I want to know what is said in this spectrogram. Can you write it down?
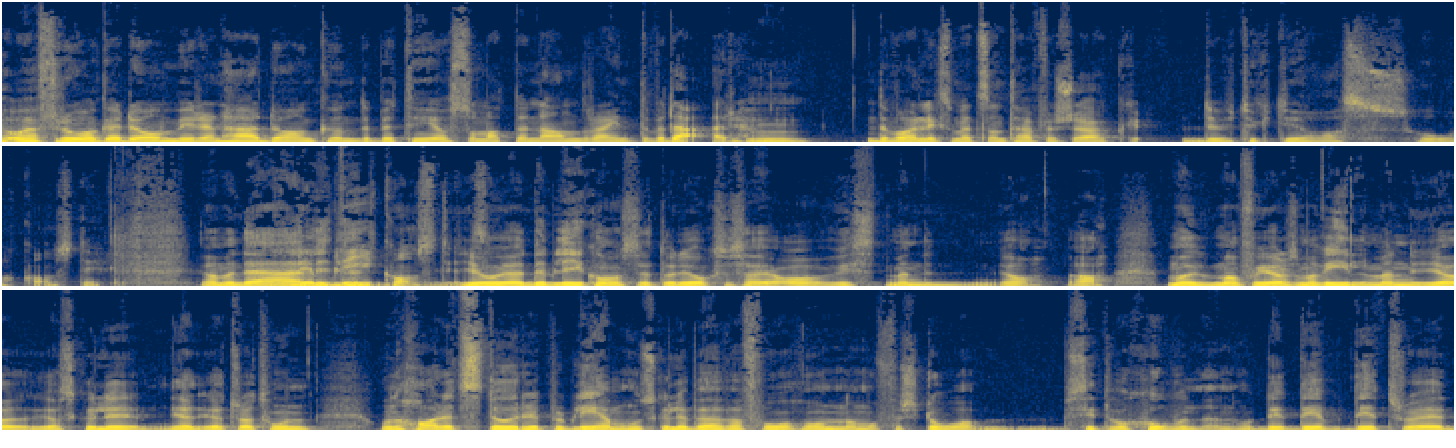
Och jag frågade om vi den här dagen kunde bete oss som att den andra inte var där. Mm det var liksom ett sånt här försök. Du tyckte jag var så konstig. Ja, men det är Det lite... blir konstigt. Jo, ja, det blir konstigt och det är också så här, ja visst, men ja, ja. Man, man får göra som man vill, men jag, jag skulle, jag, jag tror att hon, hon har ett större problem. Hon skulle behöva få honom att förstå situationen. Det, det, det tror jag är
